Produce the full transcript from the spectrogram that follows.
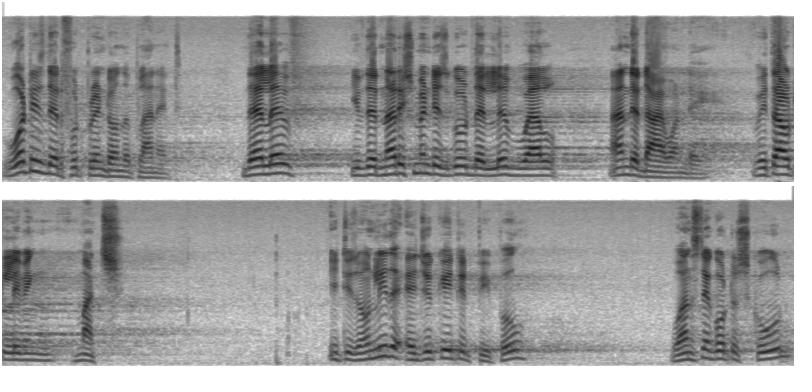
what is their footprint on the planet? They live, if their nourishment is good, they live well and they die one day without living much. It is only the educated people, once they go to school,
